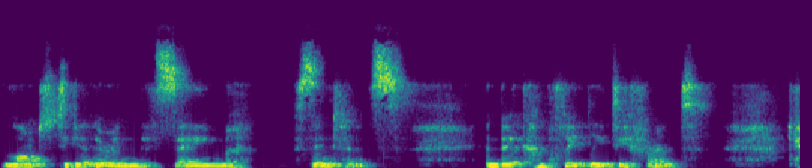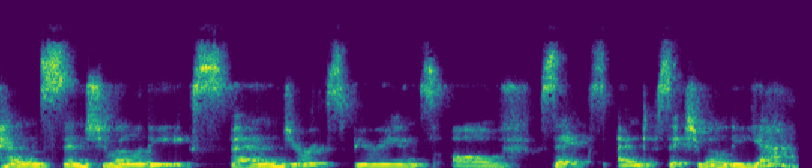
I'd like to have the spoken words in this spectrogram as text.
lumped together in the same sentence, and they're completely different. Can sensuality expand your experience of sex and sexuality? Yeah,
